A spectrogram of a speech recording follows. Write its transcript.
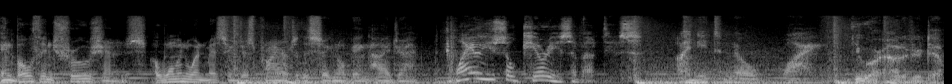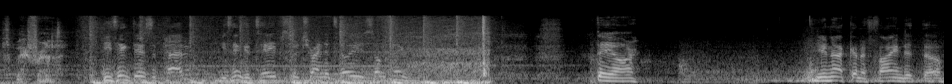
In both intrusions, a woman went missing just prior to the signal being hijacked. Why are you so curious about this? I need to know why. You are out of your depth, my friend. Do you think there's a pattern? You think the tapes are trying to tell you something? They are. You're not going to find it, though.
